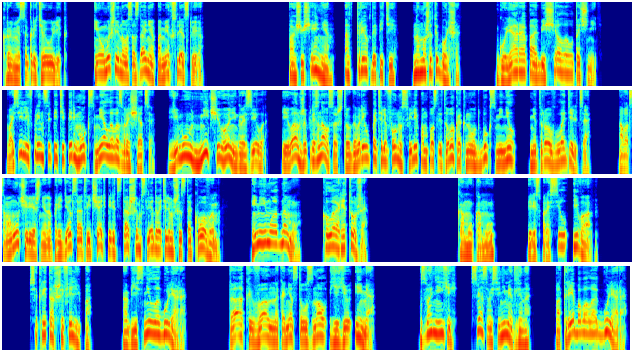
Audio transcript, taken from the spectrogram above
Кроме сокрытия улик, и умышленного создания помех следствию. По ощущениям, от трех до пяти, но может и больше. Гуляра пообещала уточнить. Василий, в принципе, теперь мог смело возвращаться. Ему ничего не грозило. Иван же признался, что говорил по телефону с Филиппом после того, как ноутбук сменил метро владельца. А вот самому Черешнину придется отвечать перед старшим следователем Шестаковым, и не ему одному, Кларе тоже. «Кому-кому?» – переспросил Иван. «Секретарше Филиппа», – объяснила Гуляра. Так Иван наконец-то узнал ее имя. «Звони ей, связывайся немедленно», – потребовала Гуляра.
